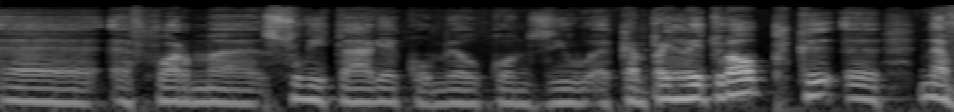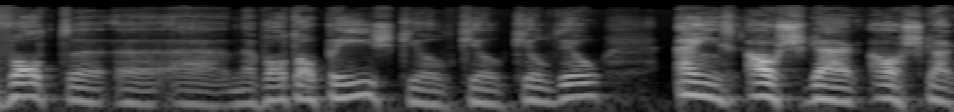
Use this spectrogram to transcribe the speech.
uh, a forma solitária como ele conduziu a campanha eleitoral, porque uh, na, volta, na volta ao país que ele, que ele, que ele deu, em, ao chegar, ao chegar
